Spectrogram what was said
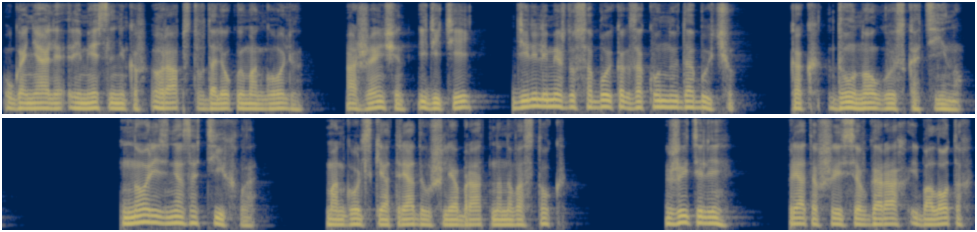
угоняли ремесленников в рабство в далекую Монголию, а женщин и детей делили между собой как законную добычу, как двуногую скотину. Но резня затихла. Монгольские отряды ушли обратно на восток. Жители, прятавшиеся в горах и болотах,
